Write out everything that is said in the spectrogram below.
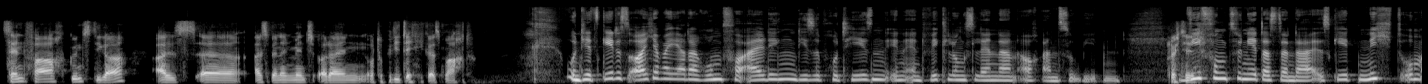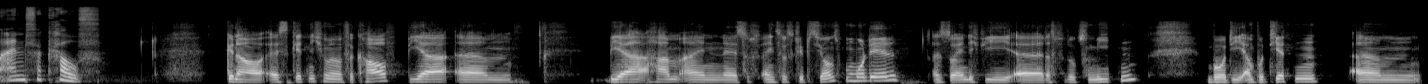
zehnfach günstiger, als, äh, als wenn ein Mensch oder ein Orthopädietechniker es macht. Und jetzt geht es euch aber ja darum, vor allen Dingen diese Prothesen in Entwicklungsländern auch anzubieten. Richtig. Wie funktioniert das denn da? Es geht nicht um einen Verkauf. Genau, es geht nicht um einen Verkauf. Wir, ähm, wir haben eine, ein Subskriptionsmodell, also so ähnlich wie äh, das Produkt zu mieten wo die Amputierten ähm,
